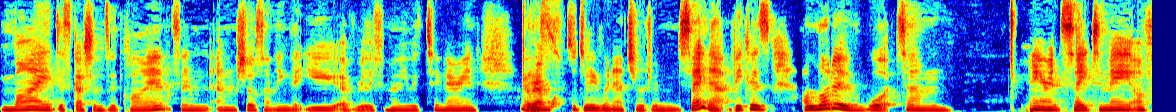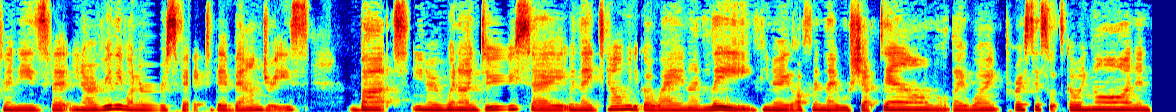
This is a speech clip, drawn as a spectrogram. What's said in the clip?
my discussions with clients. And I'm sure something that you are really familiar with too, Marion, yes. around what to do when our children say that. Because a lot of what um, parents say to me often is that, you know, I really want to respect their boundaries but you know when i do say when they tell me to go away and i leave you know often they will shut down or they won't process what's going on. And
